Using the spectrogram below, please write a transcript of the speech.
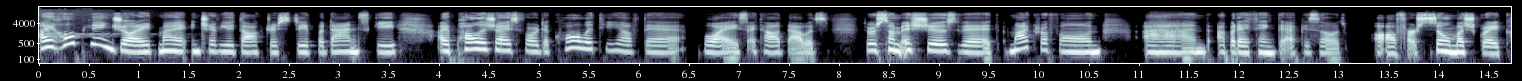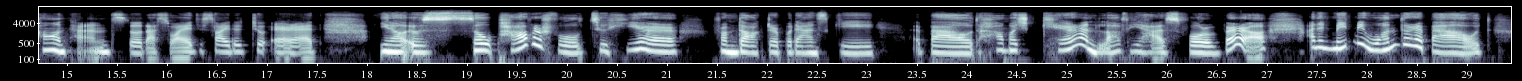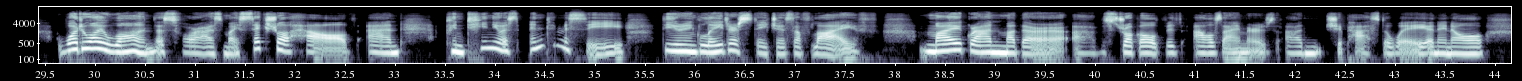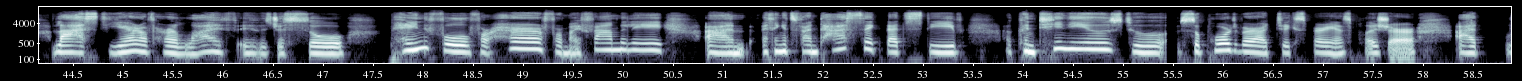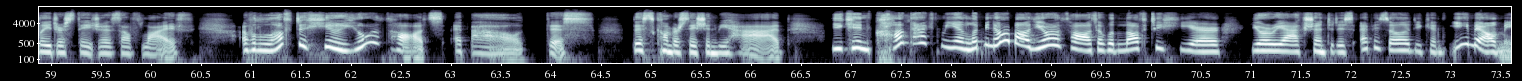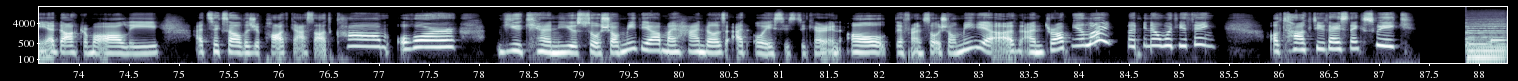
I hope you enjoyed my interview, Dr. Steve Bodansky. I apologize for the quality of the voice. I thought that was there were some issues with microphone, and uh, but I think the episode offers so much great content, so that's why I decided to air it. You know, it was so powerful to hear from Dr. Bodansky about how much care and love he has for Vera. And it made me wonder about what do I want as far as my sexual health and continuous intimacy during later stages of life. My grandmother uh, struggled with Alzheimer's and she passed away. And I know last year of her life, it was just so painful for her, for my family. And I think it's fantastic that Steve uh, continues to support Vera to experience pleasure at later stages of life. I would love to hear your thoughts about this this conversation we had. you can contact me and let me know about your thoughts. I would love to hear your reaction to this episode. You can email me at Dr. Moali at sexologypodcast.com or you can use social media. My handle is at Oasis to Care in all different social media and drop me a line. Let me know what you think. I'll talk to you guys next week.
